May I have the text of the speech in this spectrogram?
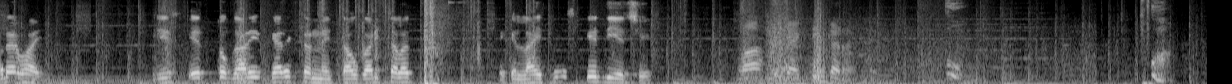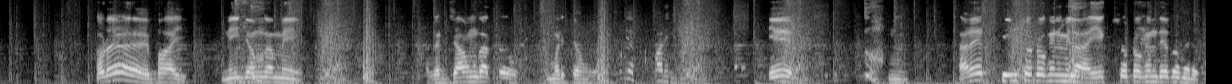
আরে ভাই ইস এর তো গাড়ির ক্যারেক্টার নেই তাও গাড়ি চালাচ্ছে একে লাইসেন্স কে দিয়েছে वाह क्या एक्टिंग कर रहा है अरे भाई नहीं जाऊंगा मैं अगर जाऊंगा तो मर जाऊंगा ওরে বাড়ি ये আরে 300 टोकन मिला 100 टोकन दे दो मेरे को।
